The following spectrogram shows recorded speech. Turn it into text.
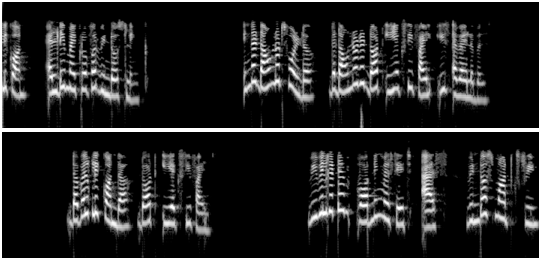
Click on LD Micro for Windows link. In the Downloads folder, the downloaded.exe file is available. Double-click on the .exe file. We will get a warning message as Windows Smart Screen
